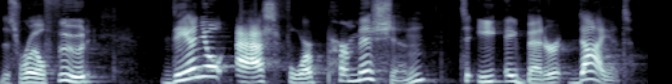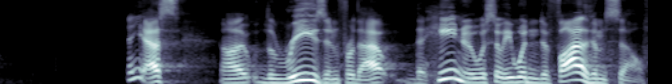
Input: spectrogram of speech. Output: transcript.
this royal food. Daniel asked for permission to eat a better diet. And yes, uh, the reason for that that he knew was so he wouldn't defile himself.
